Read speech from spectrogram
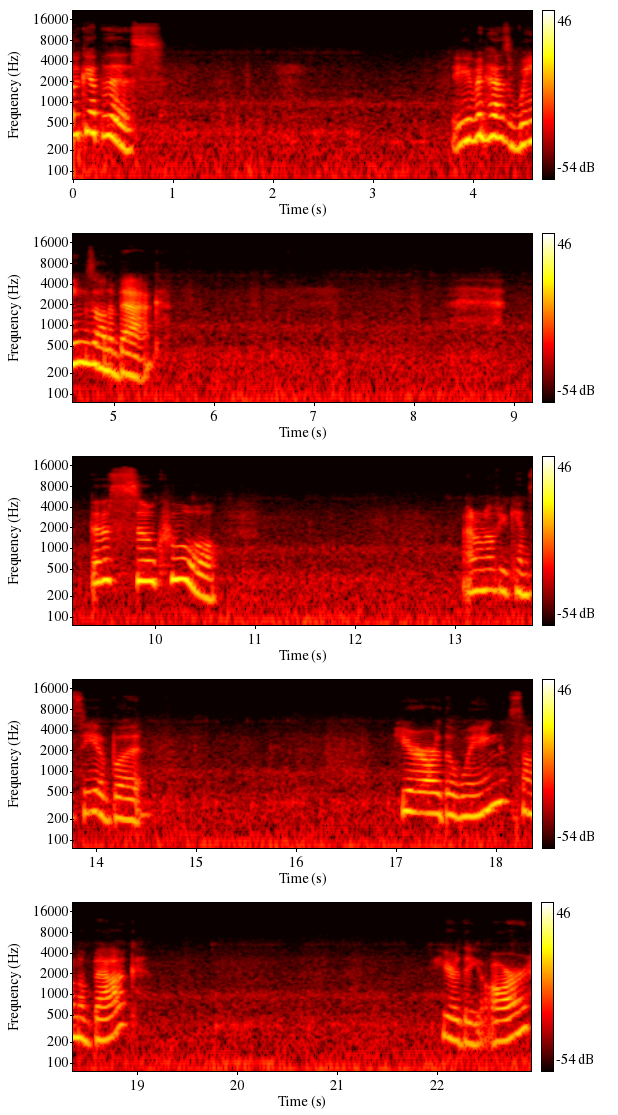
Look at this. It even has wings on the back. That is so cool. I don't know if you can see it, but here are the wings on the back. Here they are.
